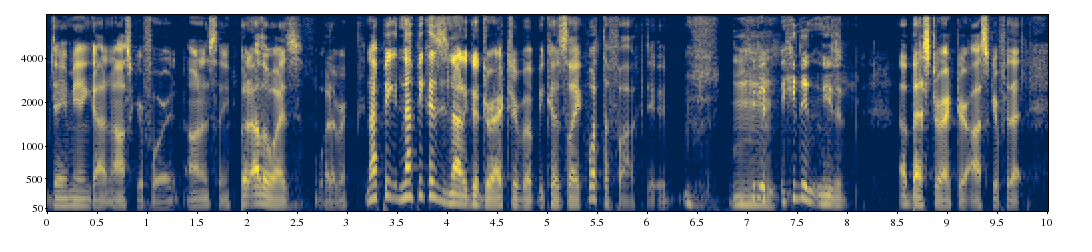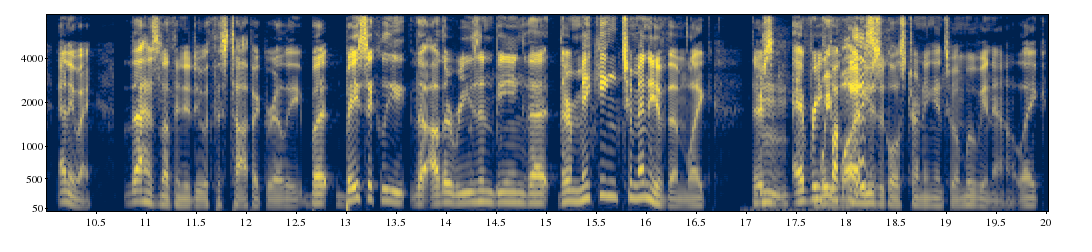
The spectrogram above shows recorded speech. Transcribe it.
Damien got an Oscar for it, honestly. But otherwise, whatever. Not be not because he's not a good director, but because like, what the fuck, dude? he mm-hmm. didn't he didn't need a, a best director Oscar for that. Anyway, that has nothing to do with this topic really. But basically, the other reason being that they're making too many of them. Like, there's every Wait, fucking what? musical is turning into a movie now. Like,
